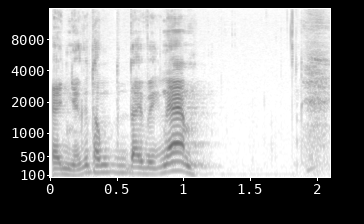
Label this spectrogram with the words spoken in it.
những thông tin tại Việt Nam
